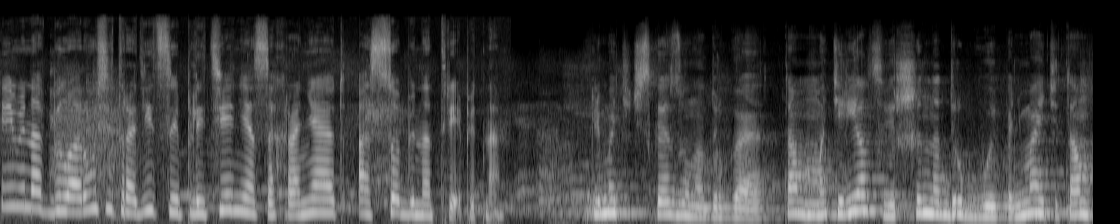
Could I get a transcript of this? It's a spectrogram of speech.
именно в Беларуси традиции плетения сохраняют особенно трепетно климатическая зона другая, там материал совершенно другой, понимаете, там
